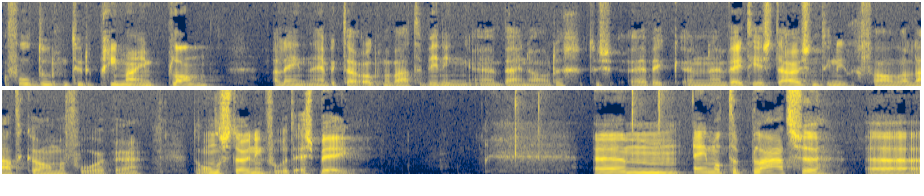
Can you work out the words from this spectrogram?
voldoet natuurlijk prima in plan... Alleen heb ik daar ook mijn waterwinning bij nodig. Dus heb ik een WTS 1000 in ieder geval laten komen... voor de ondersteuning voor het SB. Um, eenmaal te plaatsen uh,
